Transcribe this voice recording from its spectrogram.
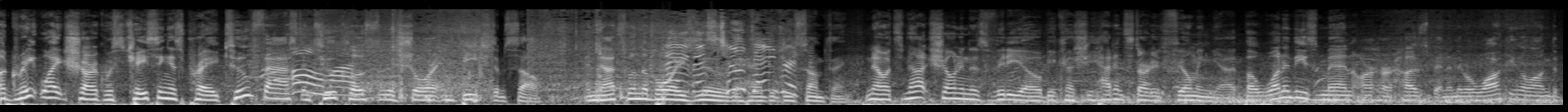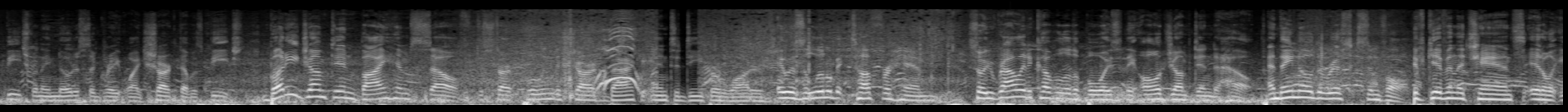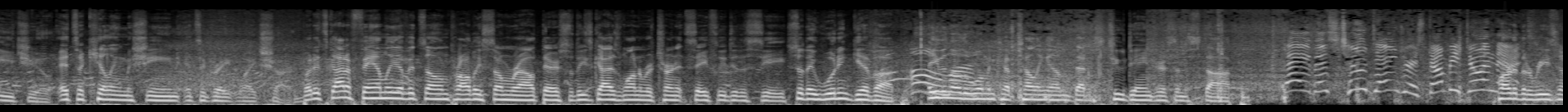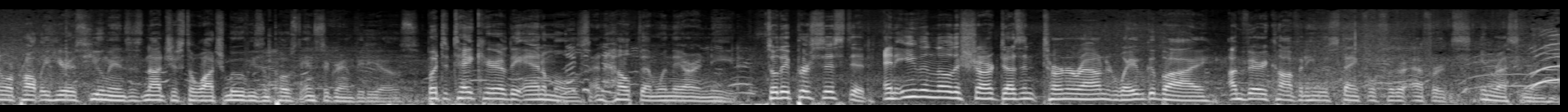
A great white shark was chasing his prey too fast Oh and too my. close to the shore and beached himself. And that's when the boys Babe, knew they had to do something. Now, it's not shown in this video because she hadn't started filming yet, but one of these men are her husband, and they were walking along the beach when they noticed a great white shark that was beached. Buddy jumped in by himself to start pulling the shark back into deeper waters. It was a little bit tough for him, so he rallied a couple of the boys and they all jumped in to help. And they know the risks involved. If given the chance, it'll eat you. It's a killing machine. It's a great white shark. But it's got a family of its own, probably somewhere out there, so these guys want to return it safely to the sea. So they wouldn't give up. Oh even though the woman kept telling them that it's too dangerous and to stop. It's too dangerous. Don't be doing that. Part of the reason we're probably here as humans is not just to watch movies and post Instagram videos, but to take care of the animals and help them when they are in need. So they persisted, and even though the shark doesn't turn around and wave goodbye, I'm very confident he was thankful for their efforts in rescuing him.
